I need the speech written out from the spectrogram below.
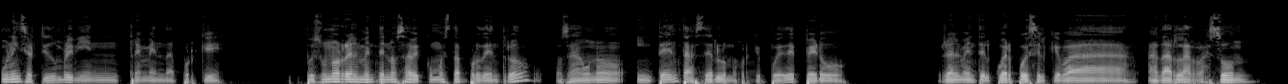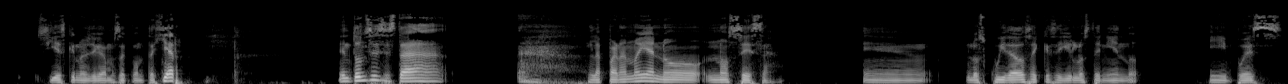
una incertidumbre bien tremenda porque pues uno realmente no sabe cómo está por dentro. O sea, uno intenta hacer lo mejor que puede, pero realmente el cuerpo es el que va a dar la razón si es que nos llegamos a contagiar. Entonces está... La paranoia no, no cesa. Eh, los cuidados hay que seguirlos teniendo. Y pues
